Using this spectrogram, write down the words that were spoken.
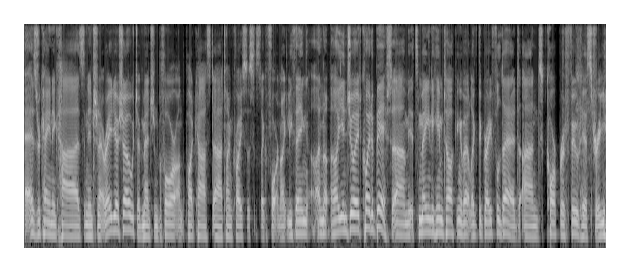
Ezra Koenig has an internet radio show, which I've mentioned before on the podcast, uh, Time Crisis. It's like a fortnightly thing, and I enjoy it quite a bit. Um, it's mainly him talking about like the Grateful Dead and corporate food history.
